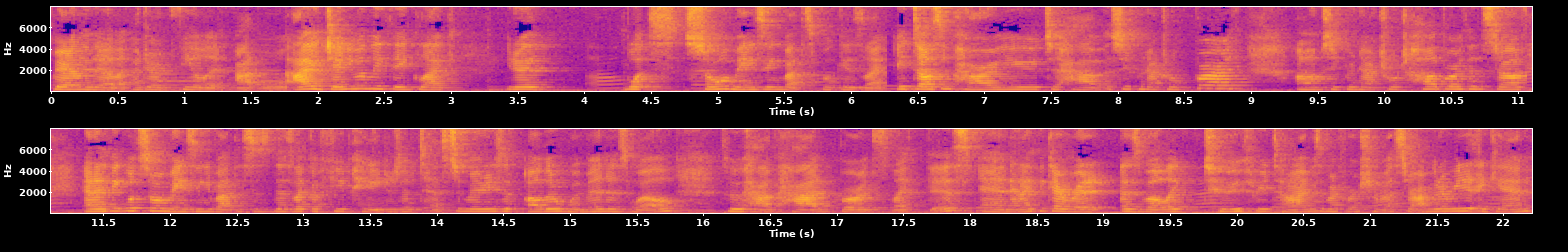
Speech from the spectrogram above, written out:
barely there. Like I don't feel it at all. I genuinely think like, you know, what's so amazing about this book is like it does empower you to have a supernatural birth um, supernatural childbirth and stuff and i think what's so amazing about this is there's like a few pages of testimonies of other women as well who have had births like this and, and i think i read it as well like two three times in my first trimester i'm gonna read it again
